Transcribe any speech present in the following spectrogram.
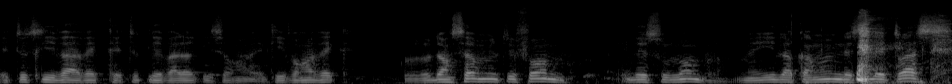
et tout ce qui va avec, et toutes les valeurs qui, sont, qui vont avec. Le danseur multiforme, il est sous l'ombre, mais il a quand même laissé des traces.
